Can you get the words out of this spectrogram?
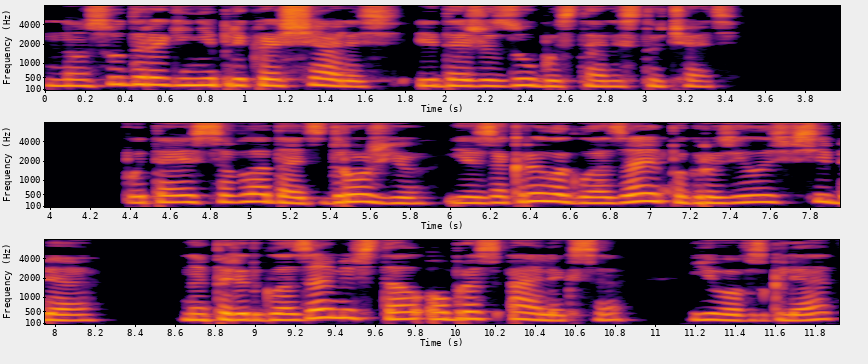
но судороги не прекращались, и даже зубы стали стучать. Пытаясь совладать с дрожью, я закрыла глаза и погрузилась в себя, но перед глазами встал образ Алекса, его взгляд,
